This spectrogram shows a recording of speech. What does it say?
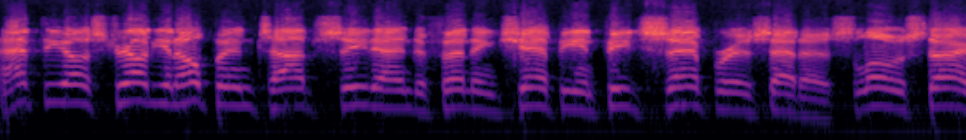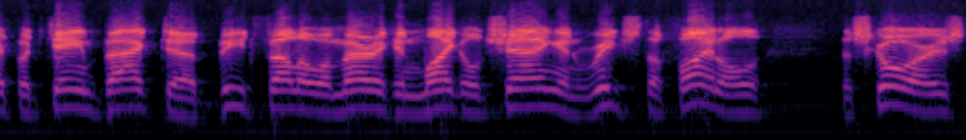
At the Australian Open, top seed and defending champion Pete Sampras had a slow start but came back to beat fellow American Michael Chang and reached the final. The scores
